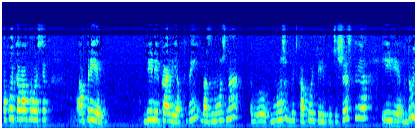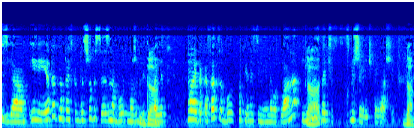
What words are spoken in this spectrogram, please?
какой-то вопросик, апрель великолепный, возможно, э, может быть какое-то или путешествие, или к друзьям, или этот, ну то есть как бы что-то связано будет, может быть, Да. с поездкой. Но это касаться будет именно семейного плана, именно с Так. дочерью, с Мишелечкой вашей. Да.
